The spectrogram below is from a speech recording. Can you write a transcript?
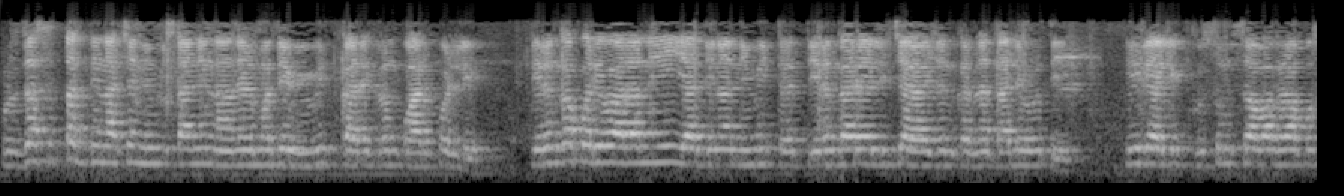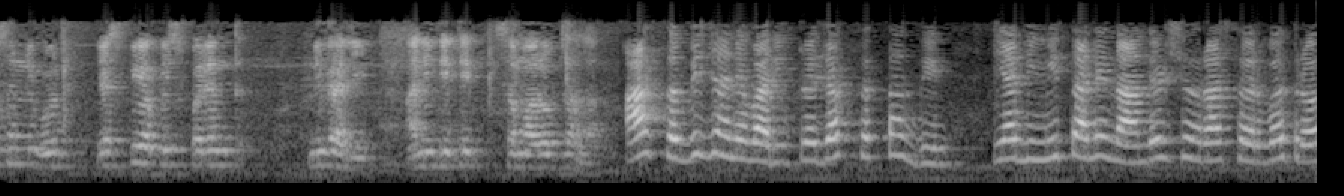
प्रजासत्ताक दिनाच्या निमित्ताने नांदेडमध्ये विविध कार्यक्रम पार पडले. तिरंगा परिवाराने या दिनानिमित्त तिरंगा रॅलीचे आयोजन करण्यात आले होते. ही रॅली कुसुम सभागृहापासून निघून एसपी ऑफिस पर्यंत निघाली आणि तेथे समारोप झाला. आज सव्वीस जानेवारी प्रजासत्ताक दिन. या निमित्ताने नांदेड शहरात सर्वत्र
